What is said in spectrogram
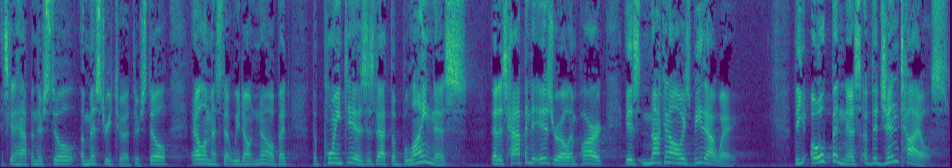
it's going to happen, there's still a mystery to it. There's still elements that we don't know. But the point is, is that the blindness that has happened to Israel in part is not going to always be that way. The openness of the Gentiles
